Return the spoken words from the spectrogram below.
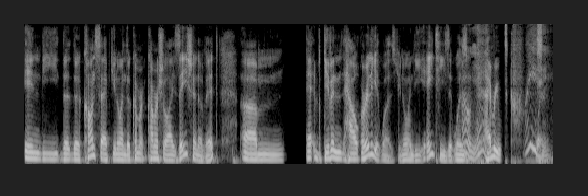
in the the, the concept, you know, and the com- commercialization of it. Um, eh, given how early it was, you know, in the 80s, it was oh yeah, everywhere. It's crazy.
